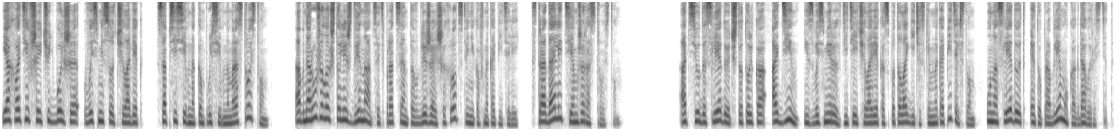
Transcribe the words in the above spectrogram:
и охватившее чуть больше 800 человек с обсессивно-компульсивным расстройством, обнаружило, что лишь 12% ближайших родственников накопителей страдали тем же расстройством. Отсюда следует, что только один из восьмерых детей человека с патологическим накопительством унаследует эту проблему, когда вырастет.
